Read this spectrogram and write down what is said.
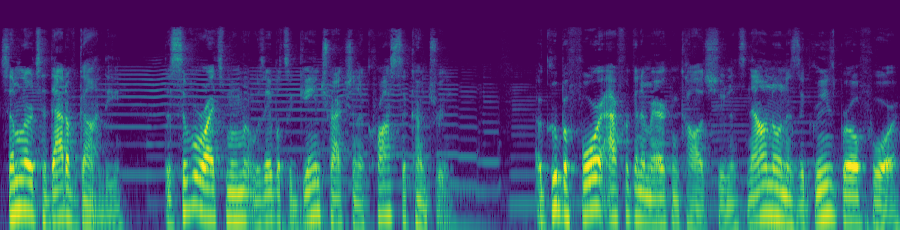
similar to that of Gandhi, the civil rights movement was able to gain traction across the country. A group of four African American college students, now known as the Greensboro Four,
